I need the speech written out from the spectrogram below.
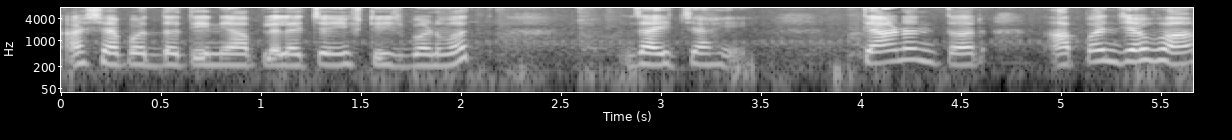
अशा पद्धतीने आपल्याला चैन स्टिच बनवत जायचे आहे. त्यानंतर आपण जेव्हा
